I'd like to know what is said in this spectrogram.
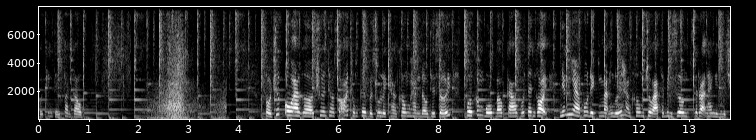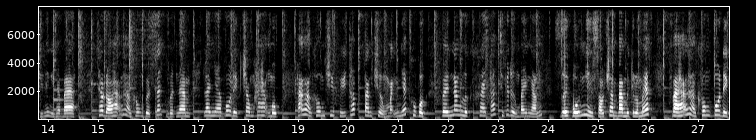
với kinh tế toàn cầu. Tổ chức OAG chuyên theo dõi thống kê về du lịch hàng không hàng đầu thế giới vừa công bố báo cáo với tên gọi Những nhà vô địch mạng lưới hàng không châu Á Thái Bình Dương giai đoạn 2019-2023. Theo đó, hãng hàng không Vietjet của Việt Nam là nhà vô địch trong hai hạng mục. Hãng hàng không chi phí thấp tăng trưởng mạnh nhất khu vực về năng lực khai thác trên các đường bay ngắn dưới 4.630 km và hãng hàng không vô địch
